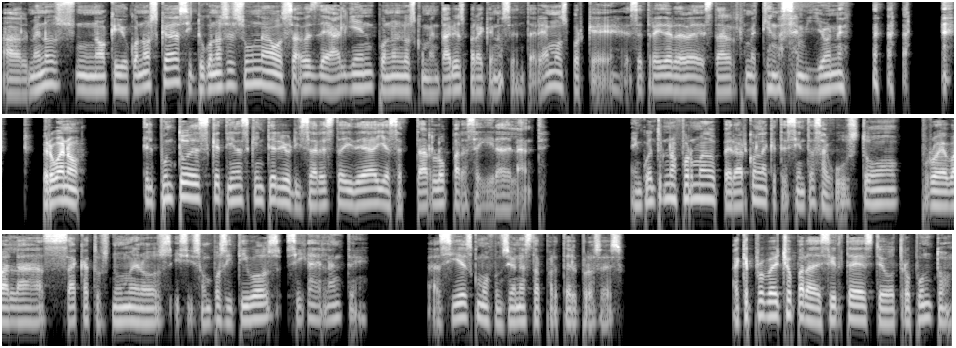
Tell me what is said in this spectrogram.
Al menos no que yo conozca. Si tú conoces una o sabes de alguien, ponlo en los comentarios para que nos enteremos, porque ese trader debe de estar metiéndose millones. Pero bueno, el punto es que tienes que interiorizar esta idea y aceptarlo para seguir adelante. Encuentra una forma de operar con la que te sientas a gusto, pruébala, saca tus números y si son positivos, sigue adelante. Así es como funciona esta parte del proceso. Aquí aprovecho para decirte este otro punto,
